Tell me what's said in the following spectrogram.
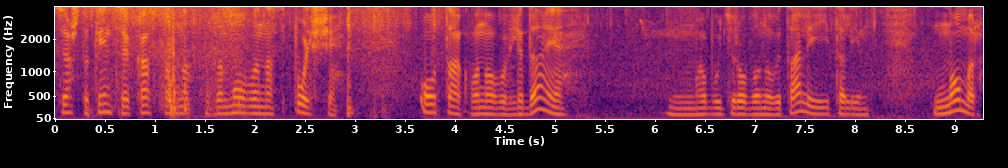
ця штукенція кастомна замовлена з Польщі. Отак воно виглядає. Мабуть, зроблено в Італії Італін. Номер.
